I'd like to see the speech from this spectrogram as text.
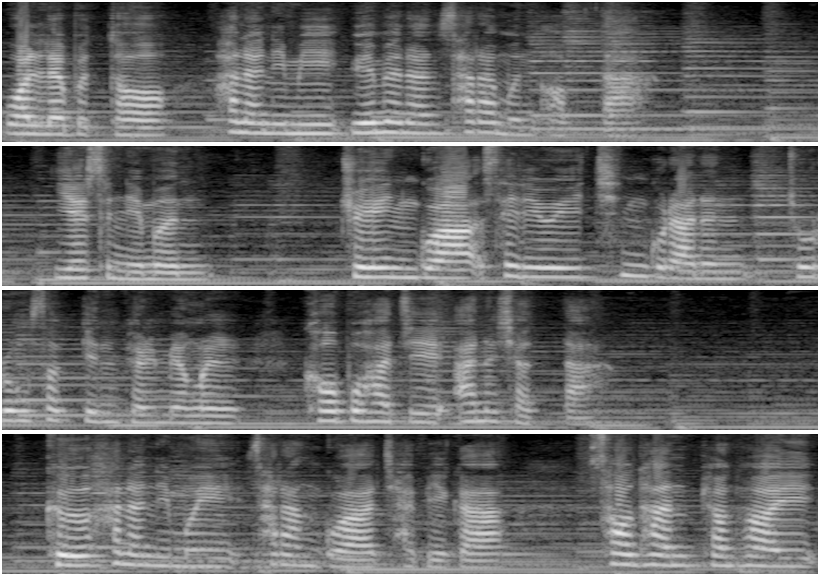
원래부터 하나님이 외면한 사람은 없다. 예수님은 죄인과 세리의 친구라는 조롱 섞인 별명을 거부하지 않으셨다. 그 하나님의 사랑과 자비가 선한 변화의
